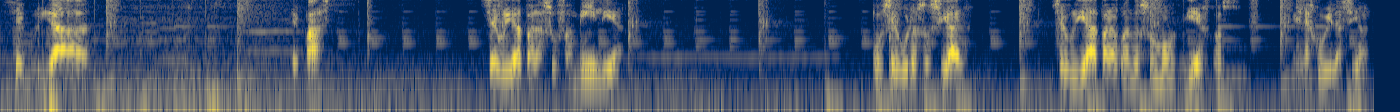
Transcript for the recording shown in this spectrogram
seguridad de paz, seguridad para su familia, un seguro social, seguridad para cuando somos viejos, es la jubilación,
